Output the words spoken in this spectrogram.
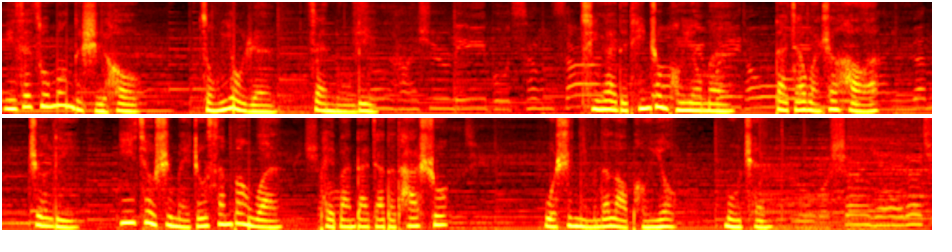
你在做梦的时候，总有人在努力。亲爱的听众朋友们，大家晚上好啊！这里依旧是每周三傍晚陪伴大家的他说，我是你们的老朋友沐晨。如果深夜的就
